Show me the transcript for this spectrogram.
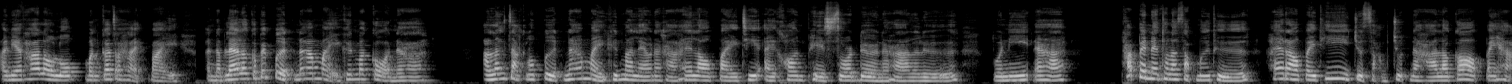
อันนี้ถ้าเราลบมันก็จะหายไป อันดับแรกเราก็ไปเปิดหน้าใหม่ขึ้นมาก่อนนะคะ หลังจากเราเปิดหน้าใหม่ขึ้นมาแล้วนะคะ ให้เราไปที่ไอคอน Page Sorter นะคะ หรือตัวนี้นะคะ ถ้าเป็นในโทรศัพท์มือถือให้เราไปที่จุด 3 จุดนะคะ แล้วก็ไปหา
